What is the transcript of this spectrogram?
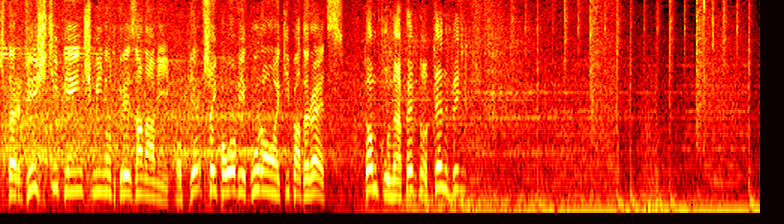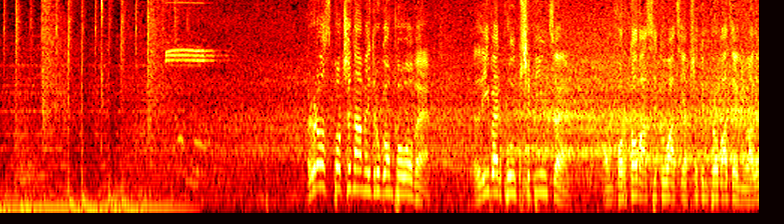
45 minut gry za nami. Po pierwszej połowie górą ekipa The Reds. Tomku, na pewno ten wynik... Rozpoczynamy drugą połowę. Liverpool przy piłce. Komfortowa sytuacja przy tym prowadzeniu, ale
